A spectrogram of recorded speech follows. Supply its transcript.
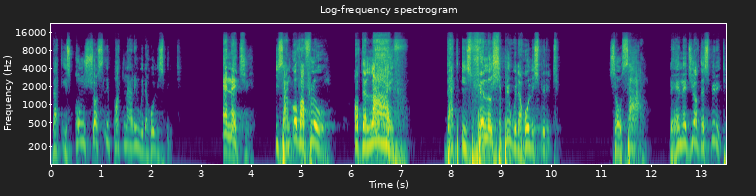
that is consciously partnering with the Holy Spirit. Energy is an overflow of the life that is fellowshipping with the Holy Spirit. So, sir, the energy of the Spirit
